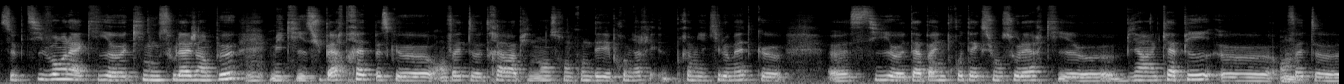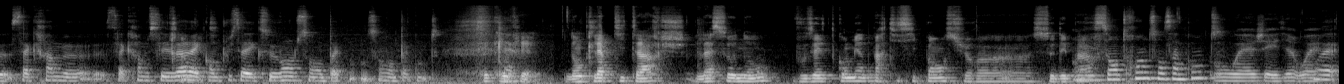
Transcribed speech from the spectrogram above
ce petit vent là qui, qui, nous soulage un peu, mm. mais qui est super traite parce que en fait, très rapidement, on se rend compte dès les premiers, premiers kilomètres que si t'as pas une protection solaire qui est bien capée, en mm. fait, ça crame, ça crame sévère et qu'en plus avec ce vent, on pas, s'en rend pas compte. C'est clair. Donc la petite arche, la sono. Vous êtes combien de participants sur ce départ? 130, 150 Ouais, j'allais dire ouais, ouais.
